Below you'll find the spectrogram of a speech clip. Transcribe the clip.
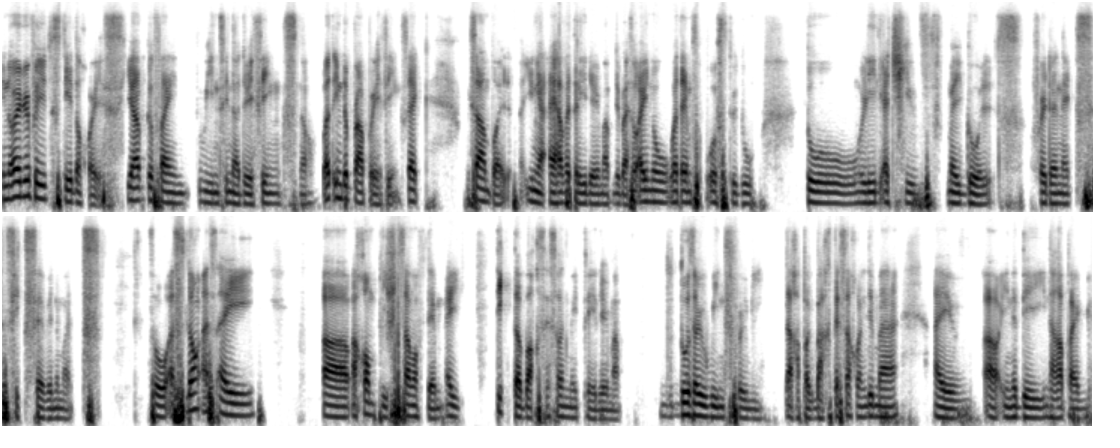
In order for you to stay the course, you have to find wins in other things, no? But in the proper things. Like, example, yun nga, I have a trader map, di ba? So I know what I'm supposed to do to really achieve my goals for the next six, seven months. So as long as I uh, accomplish some of them, I tick the boxes on my trader map those are wins for me. Nakapag backtest ako ng lima, I've uh, in a day nakapag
